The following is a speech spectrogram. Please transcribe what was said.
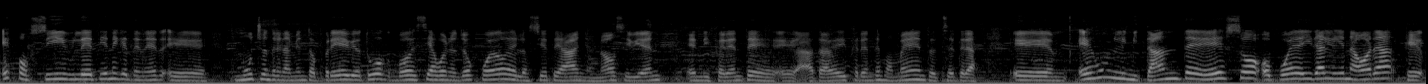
¿Es posible? ¿Tiene que tener mucho entrenamiento previo? Tú, vos decías, bueno, yo juego de los siete años, ¿no? Si bien en diferentes, a través de diferentes momentos, etcétera. ¿Es un limitante eso, o puede ir alguien ahora que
